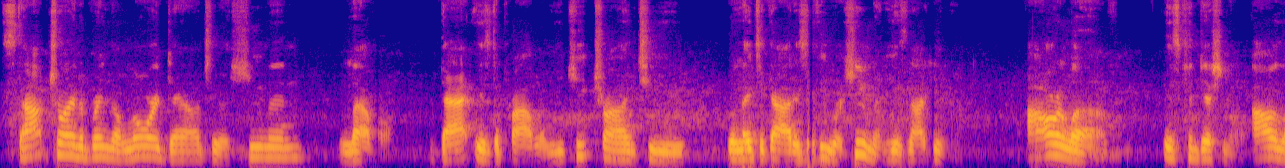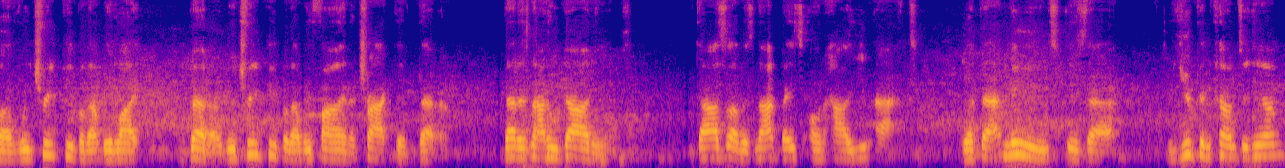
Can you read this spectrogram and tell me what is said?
Stop trying to bring the Lord down to a human level. That is the problem. You keep trying to relate to God as if he were human. He is not human. Our love is conditional. Our love, we treat people that we like better. We treat people that we find attractive better. That is not who God is. God's love is not based on how you act. What that means is that you can come to him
